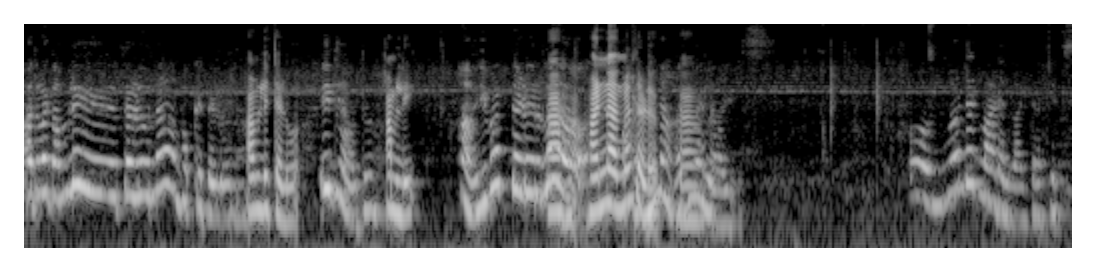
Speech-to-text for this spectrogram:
ಅದ್ರಾಗ ಅಂಬ್ಲಿ ತೆಳುನ ಬೊಕ್ಕೆ ತೆಳುನ? ಅಂಬ್ಲಿ ತೆಳುವ. ಇದ್ಯಾವುದು? ಅಂಬ್ಲಿ ಹಾ ಇವತ್ತು ತೆಳಿರಲ್ಲ ಹಾ, ಹಾ. ಹಣ್ಣಾದ್ಮೇಲೆ ತೆಳು. ಓ ಇನ್ನೊಂದೇದು ಮಾಡಲ್ವಾ ಈ ಥರ ಚಿಪ್ಸ್?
